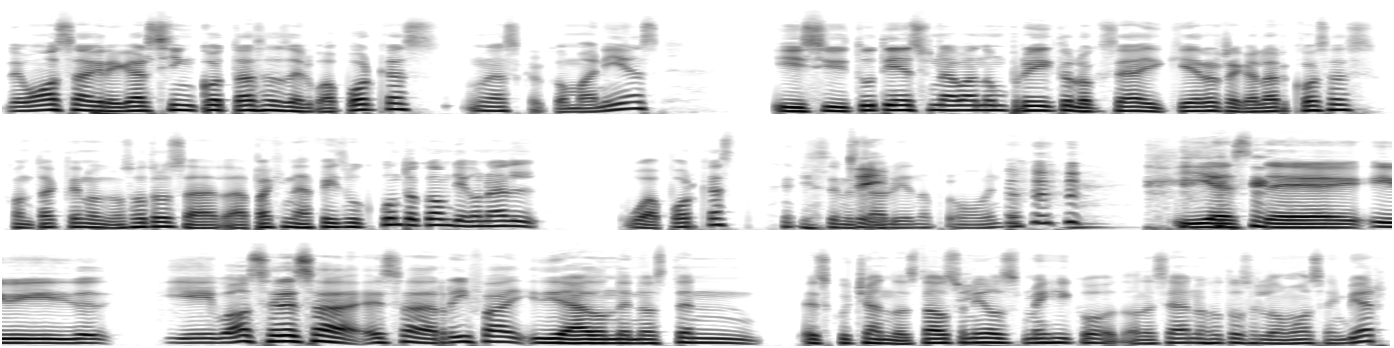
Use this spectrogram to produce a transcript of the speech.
le vamos a agregar cinco tazas del Guaporcas, unas calcomanías. Y si tú tienes una banda, un proyecto, lo que sea, y quieres regalar cosas, contáctenos nosotros a la página facebook.com, diagonal Guaporcast. ya se me Sí. está olvidando por un momento. y este, y, y vamos a hacer esa, esa rifa y a donde nos estén escuchando, Estados Unidos, México, donde sea, nosotros se los vamos a enviar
